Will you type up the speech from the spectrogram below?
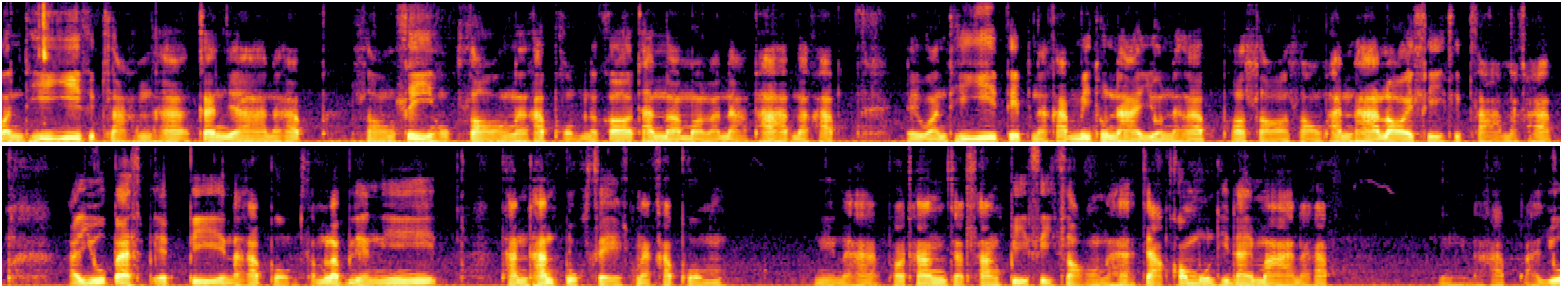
วันที่ 23นะฮะกันยานะครับ 2462 นะครับผมแล้วก็ท่านมามรณภาพนะครับ ในวันที่ 20 นะครับ มิถุนายนนะครับ พศ 2543 นะครับ อายุ 81 ปีนะครับ ผมสำหรับเหรียญนี้ ทันท่านปลูกเสกนะครับ ผมนี่นะฮะเพราะท่านจัดสร้างปี 42 นะฮะจากข้อมูลที่ได้มานะครับนี่นะครับ อายุ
